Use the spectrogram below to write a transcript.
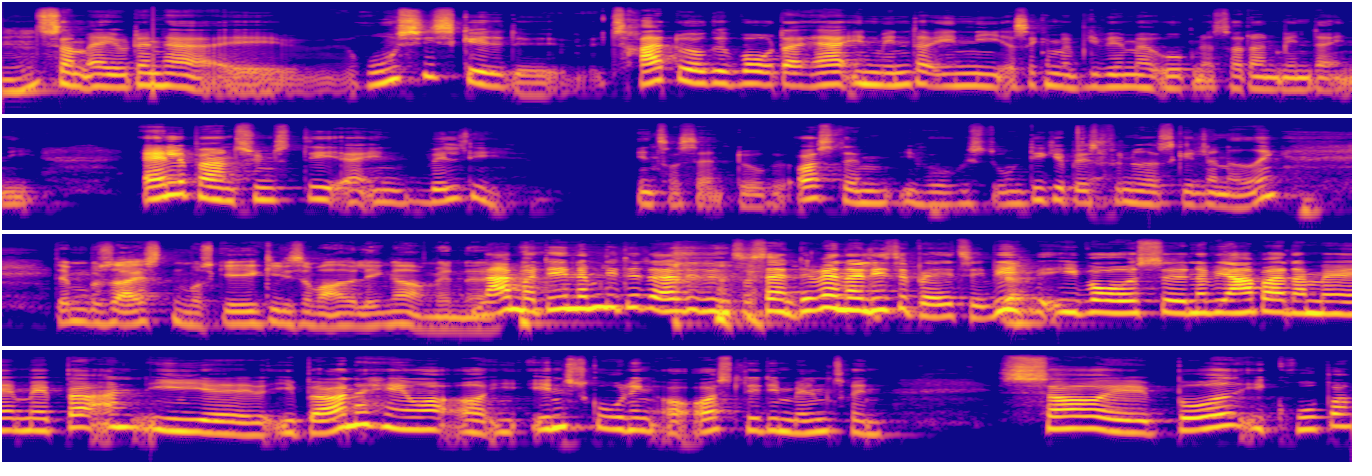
Mm. som er jo den her øh, russiske øh, trædukke, hvor der er en mindre inde i, og så kan man blive ved med at åbne, og så er der en mindre inde i. Alle børn synes, det er en vældig interessant dukke. Også dem i vuggestuen. De kan bedst finde ud af at skille dernede, ikke? Dem på 16 måske ikke lige så meget længere, men... Øh. Nej, men det er nemlig det, der er lidt interessant. Det vender jeg lige tilbage til. Vi, ja. i vores, øh, når vi arbejder med, med børn i, øh, i børnehaver og i indskoling og også lidt i mellemtrin, så øh, både i grupper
